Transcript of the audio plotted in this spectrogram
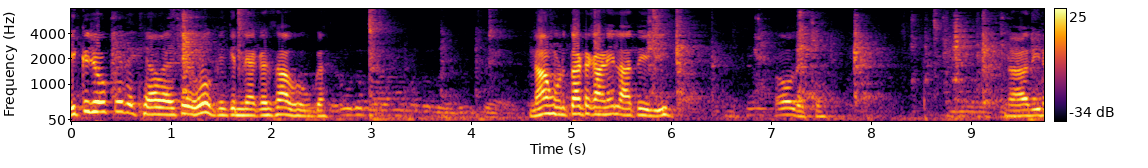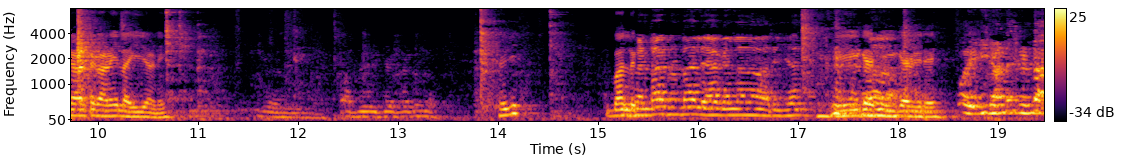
ਇੱਕ ਜੋਕ ਕੇ ਦੇਖਿਆ ਵੈਸੇ ਉਹ ਕਿ ਕਿੰਨਾ ਕੁ ਹਿਸਾਬ ਹੋਊਗਾ। ਨਾ ਹੁਣ ਤਾਂ ਟਿਕਾਣੇ ਲਾਤੇ ਜੀ। ਉਹ ਦੇਖੋ। ਨਾਲ ਦੀ ਨਾਲ ਟਿਕਾਣੇ ਲਾਈ ਜਾਣੇ। ਹੈ ਜੀ? ਬੱਲ। ਠੰਡਾ ਠੰਡਾ ਲਿਆ ਗੱਲਾਂ ਆ ਰਹੀ ਆ। ਠੀਕ ਹੈ ਠੀਕ ਹੈ ਵੀਰੇ। ਓਏ ਜੀ ਠੰਡਾ ਠੰਡਾ।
